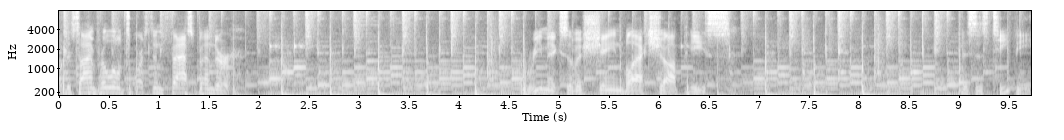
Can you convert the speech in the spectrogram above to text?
But it's time for a little Torsten Fassbender. A remix of a Shane Blackshaw piece. This is Teepee.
